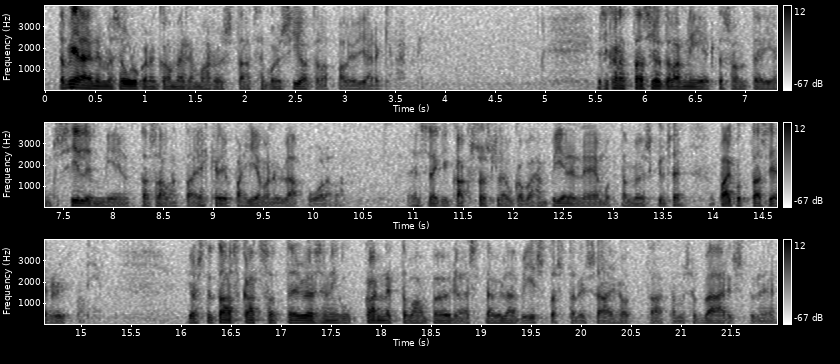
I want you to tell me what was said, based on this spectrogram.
Mutta vielä enemmän se ulkoinen kamera mahdollistaa, että sen voi sijoitella paljon järkevämmin. Ja se kannattaa sijoitella niin, että se on teidän silmien tasalla tai ehkä jopa hieman yläpuolella. Ensinnäkin kaksoisleuka vähän pienenee, mutta myöskin se vaikuttaa siihen ryhtiin. Jos te taas katsotte yleensä niin kuin kannettavaan pöydällä sitä yläviistosta, niin se aiheuttaa tämmöisen vääristyneen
